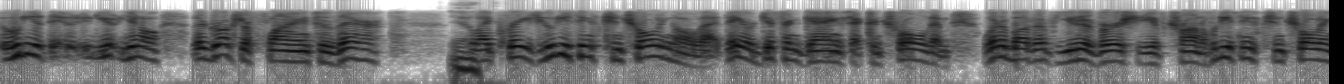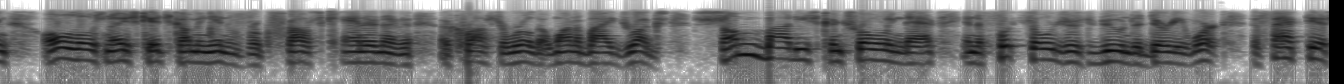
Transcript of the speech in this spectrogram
Who do you you, you know the drugs are flying through there yeah. like crazy. Who do you think is controlling all that? They are different gangs that control them. What about the University of Toronto? Who do you think is controlling all those nice kids coming in from across Canada and across the world that want to buy drugs? Somebody's controlling that, and the foot soldiers are doing the dirty work. The fact is,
